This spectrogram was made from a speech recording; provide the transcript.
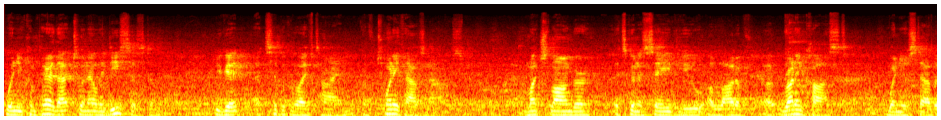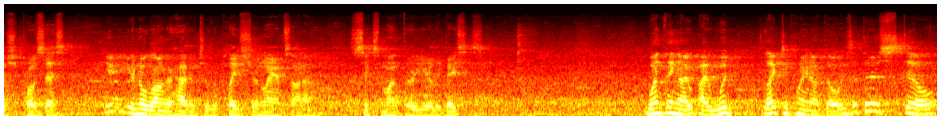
When you compare that to an LED system, you get a typical lifetime of 20,000 hours. Much longer, it's going to save you a lot of uh, running cost when you establish a process you're no longer having to replace your lamps on a six month or yearly basis. One thing I, I would like to point out though is that there's still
